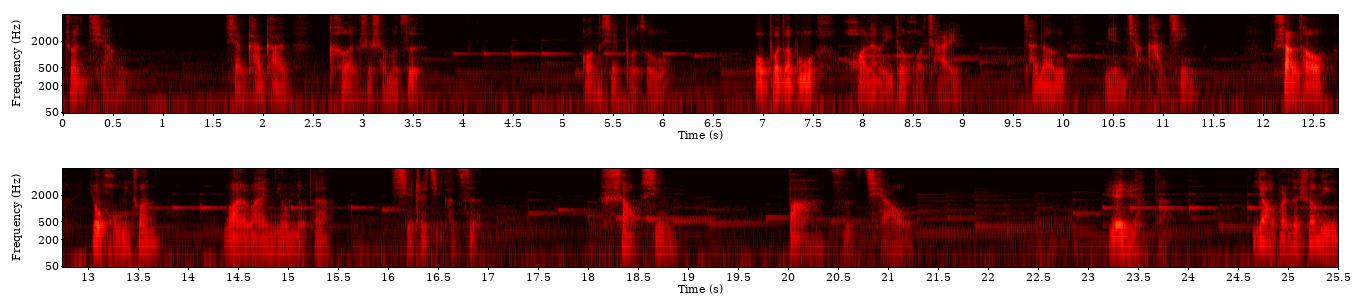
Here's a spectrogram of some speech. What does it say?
砖墙，想看看刻的是什么字。光线不足，我不得不划亮一根火柴，才能勉强看清。上头用红砖歪歪扭扭的写着几个字：“绍兴八字桥。”远远的，要不然的声音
